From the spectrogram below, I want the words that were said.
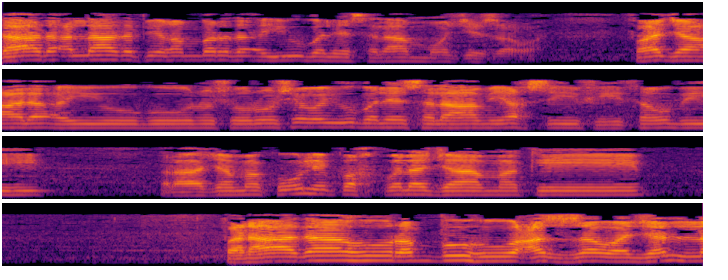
دا د الله د پیغمبر د ایوب علی السلام معجزه وا فجعل ایوب نشرو شو ایوب علی السلام یحسی فی ثوبه راجم کول پخپل جامکی فناداه ربه عز وجل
